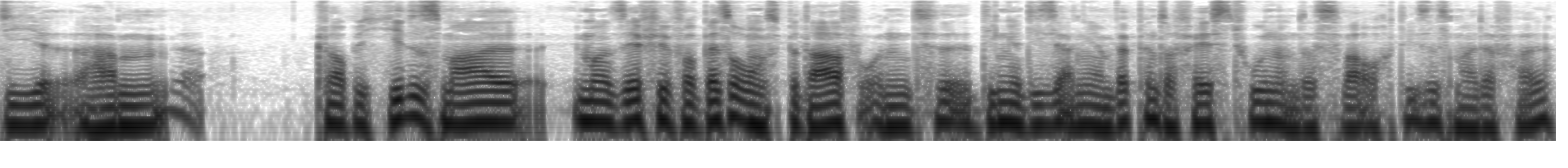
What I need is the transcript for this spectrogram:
die haben, glaube ich, jedes Mal immer sehr viel Verbesserungsbedarf und äh, Dinge, die sie an ihrem Webinterface tun. Und das war auch dieses Mal der Fall.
